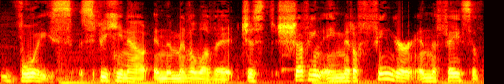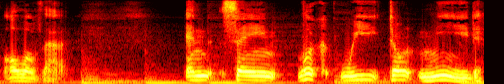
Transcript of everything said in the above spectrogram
voice speaking out in the middle of it, just shoving a middle finger in the face of all of that and saying, look, we don't need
